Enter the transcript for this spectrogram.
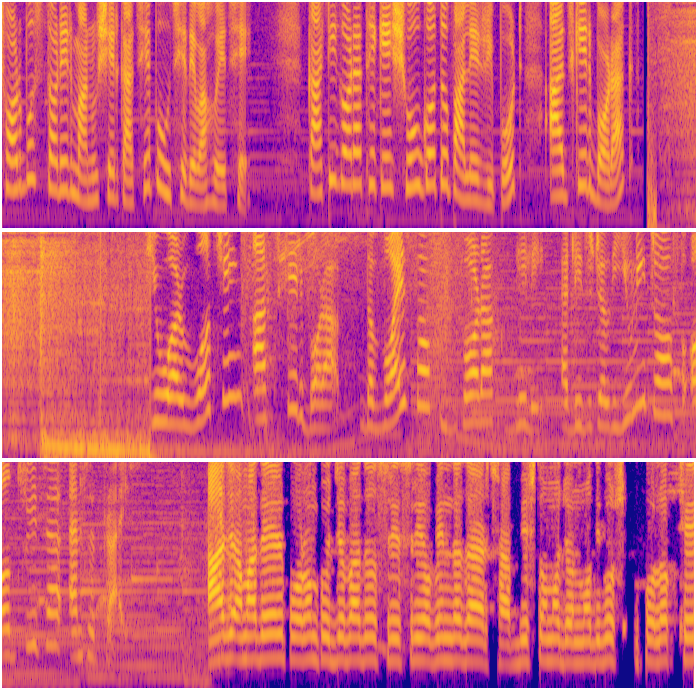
সর্বস্তরের মানুষের কাছে পৌঁছে দেওয়া হয়েছে কাটিগড়া থেকে সৌগত পালের রিপোর্ট আজকের বরাক You are watching Ajker Borak, the voice of Borak Valley, a digital unit of Odrija Enterprise. আজ আমাদের পরম পূজ্যপাদ শ্রী শ্রী অবিন্দাদার ছাব্বিশতম জন্মদিবস উপলক্ষে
